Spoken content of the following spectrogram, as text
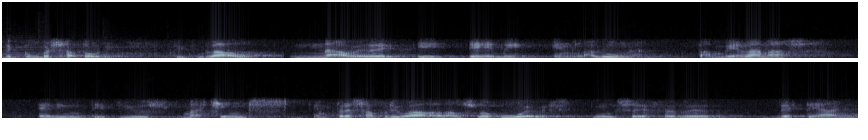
del conversatorio, titulado Nave de IM en la Luna, también la NASA. El Institute Machines, empresa privada, lanzó jueves 15 de febrero de este año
